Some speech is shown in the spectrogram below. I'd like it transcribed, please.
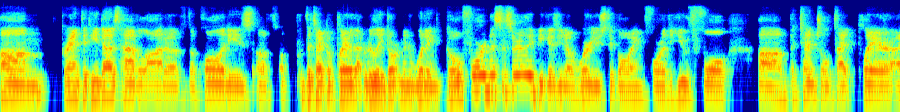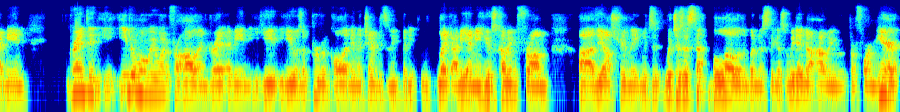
Um, granted, he does have a lot of the qualities of, of the type of player that really Dortmund wouldn't go for necessarily because you know we're used to going for the youthful um, potential type player. I mean, granted, even when we went for Haaland, right? I mean, he he was a proven quality in the Champions League, but he, like Adeyemi, he was coming from uh, the Austrian league, which which is a step below the Bundesliga, so we didn't know how he would perform here.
